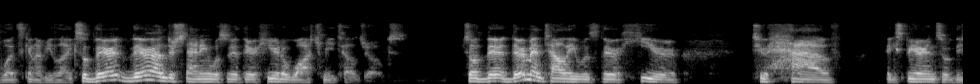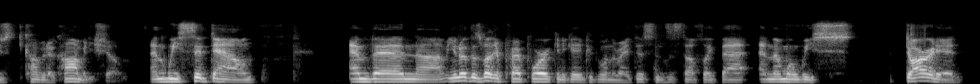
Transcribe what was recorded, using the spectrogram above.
what's gonna be like. So their their understanding was that they're here to watch me tell jokes. So their their mentality was they're here to have experience of this come to comedy show. And we sit down and then uh, you know there's a bunch of prep work and getting people in the right distance and stuff like that. And then when we started,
